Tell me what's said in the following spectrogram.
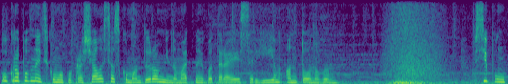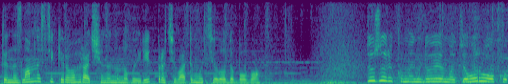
У Кропивницькому попрощалися з командиром мінометної батареї Сергієм Антоновим. Всі пункти незламності Кіровоградщини на новий рік працюватимуть цілодобово. Дуже рекомендуємо цього року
